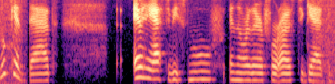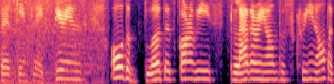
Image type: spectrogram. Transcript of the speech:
look at that everything has to be smooth in order for us to get the best gameplay experience. All the blood that's gonna be splattering on the screen, all the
